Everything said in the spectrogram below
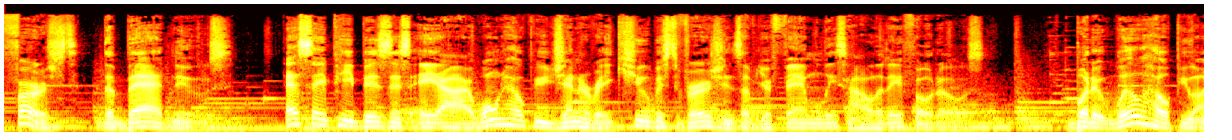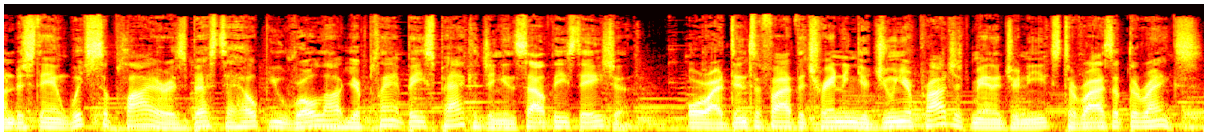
First, the bad news. SAP Business AI won't help you generate cubist versions of your family's holiday photos. But it will help you understand which supplier is best to help you roll out your plant based packaging in Southeast Asia, or identify the training your junior project manager needs to rise up the ranks,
